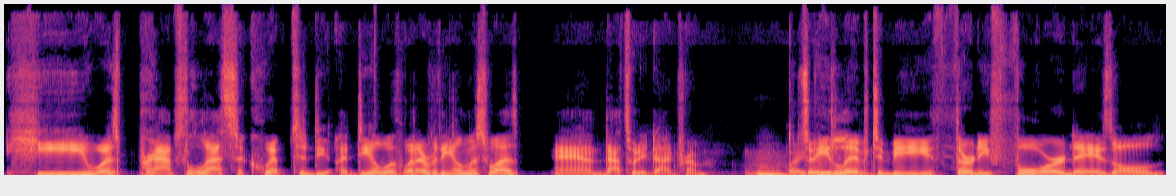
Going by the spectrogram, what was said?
he was perhaps less equipped to de- uh, deal with whatever the illness was, and that's what he died from. Very So he lived to be 34 days old,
